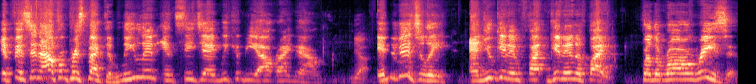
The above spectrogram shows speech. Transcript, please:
if it's an alpha perspective, Leland and CJ, we could be out right now. Yeah. Individually, and you get in fight, get in a fight for the wrong reason.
